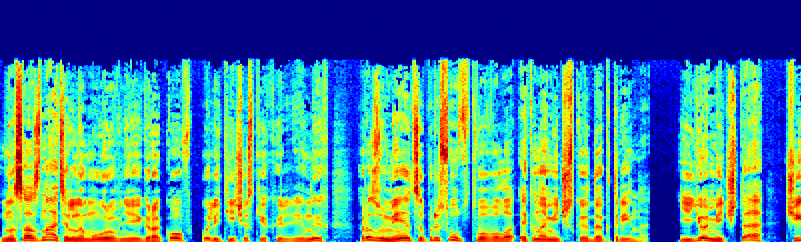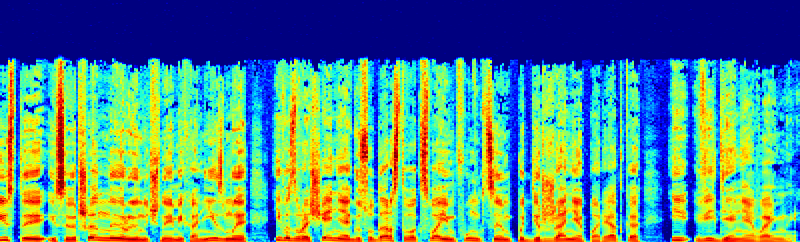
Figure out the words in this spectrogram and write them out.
На сознательном уровне игроков, политических или иных, разумеется, присутствовала экономическая доктрина. Ее мечта – чистые и совершенные рыночные механизмы и возвращение государства к своим функциям поддержания порядка и ведения войны.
